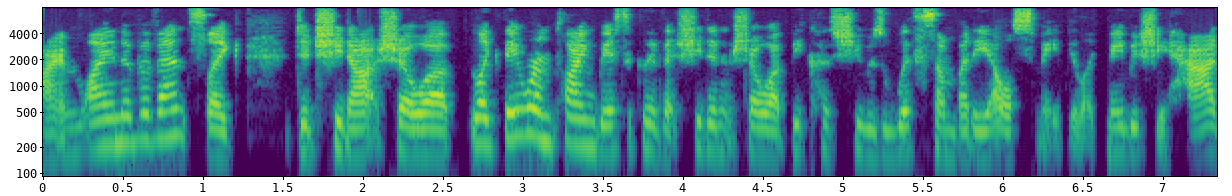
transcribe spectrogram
timeline of events. Like did she not show up? Like they were implying basically that she didn't show up because she was with somebody else maybe. Like maybe she had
